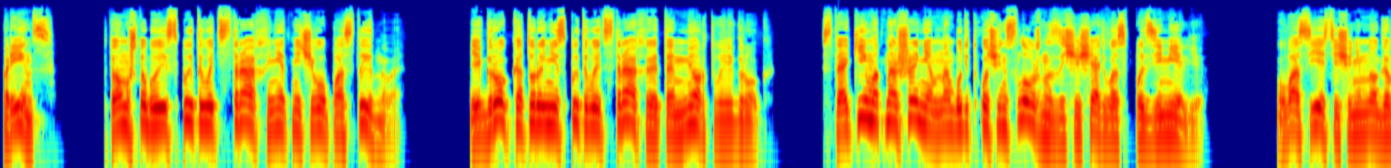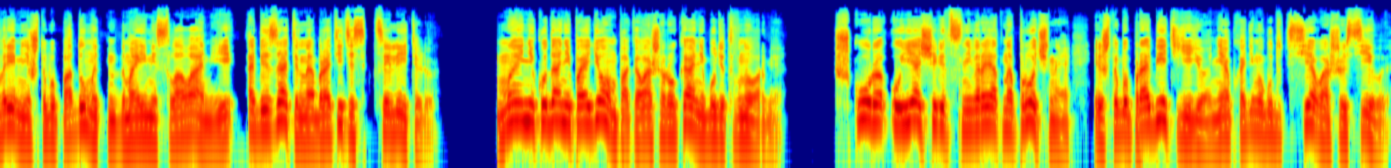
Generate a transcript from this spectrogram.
«Принц, в том, чтобы испытывать страх, нет ничего постыдного. Игрок, который не испытывает страха, это мертвый игрок. С таким отношением нам будет очень сложно защищать вас в подземелье. У вас есть еще немного времени, чтобы подумать над моими словами, и обязательно обратитесь к целителю. Мы никуда не пойдем, пока ваша рука не будет в норме. Шкура у ящериц невероятно прочная, и чтобы пробить ее, необходимы будут все ваши силы.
